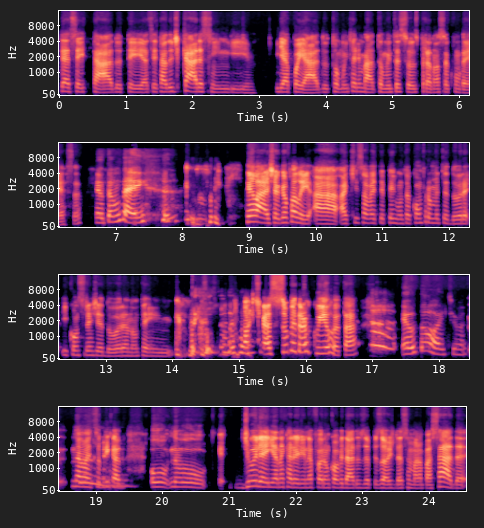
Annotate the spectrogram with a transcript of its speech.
ter aceitado, ter aceitado de cara, assim, e e apoiado. Estou muito animado, estou muito ansioso para a nossa conversa. Eu também. Relaxa, é o que eu falei. Aqui só vai ter pergunta comprometedora e constrangedora, não tem. Pode ficar super tranquila, tá? Eu tô ótima. Não, eu tô brincando. O, no, Júlia e Ana Carolina foram convidadas do episódio da semana passada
